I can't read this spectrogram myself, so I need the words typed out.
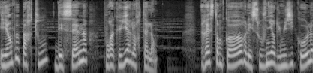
et un peu partout des scènes pour accueillir leurs talents. Restent encore les souvenirs du music hall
